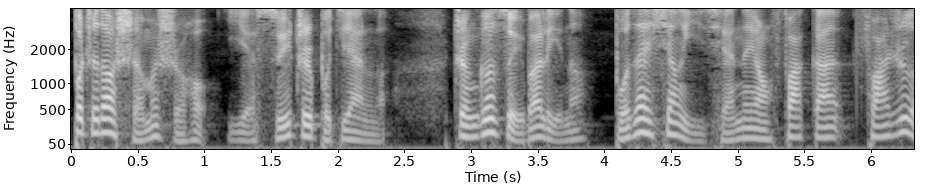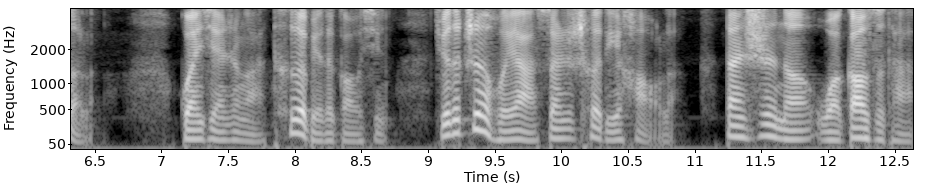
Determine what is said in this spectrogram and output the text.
不知道什么时候也随之不见了，整个嘴巴里呢不再像以前那样发干发热了。关先生啊，特别的高兴，觉得这回啊算是彻底好了。但是呢，我告诉他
